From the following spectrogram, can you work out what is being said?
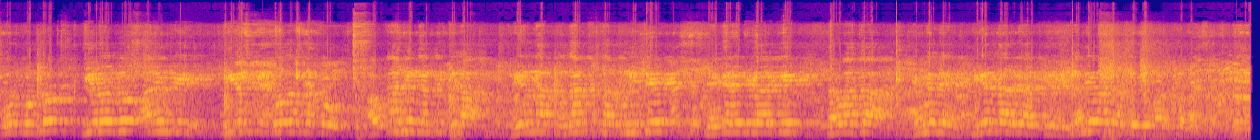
కోరుకుంటూ ఈరోజు రోజు ఆర్ఎంపీ టీఎంపీ సోదరులకు అవకాశం కల్పించిన బిఎల్ఆర్ ప్రదర్శన తరఫు నుంచి జగ్గారెడ్డి గారికి తర్వాత ఎమ్మెల్యే బిఎల్ఆర్ గారికి ధన్యవాదాలు తెలియపరుస్తున్నాను.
